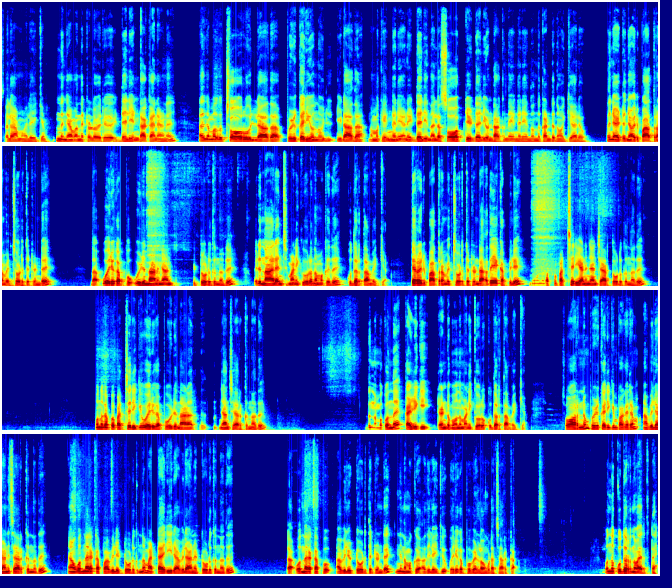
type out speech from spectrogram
അസ്സലാമലൈക്കും. ഇന്ന് ഞാൻ വന്നിട്ടുള്ള ഒരു ഇഡ്ഡലി ഉണ്ടാക്കാനാണ്. അത് നമുക്ക് ചോറും ഇല്ലാതെ പുഴുക്കരിയൊന്നും ഇടാതെ നമുക്ക് എങ്ങനെയാണ് ഇഡ്ഡലി നല്ല സോഫ്റ്റ് ഇഡ്ഡലി ഉണ്ടാക്കുന്നത് എങ്ങനെയെന്നൊന്ന് കണ്ടു നോക്കിയാലോ. അതിനായിട്ട് ഞാൻ ഒരു പാത്രം വെച്ച് കൊടുത്തിട്ടുണ്ട്. ഒരു കപ്പ് ഉഴുന്നാണ് ഞാൻ ഇട്ട് കൊടുക്കുന്നത്. ഒരു നാലഞ്ച് മണിക്കൂർ നമുക്കിത് കുതിർത്താൻ വയ്ക്കാം. വേറെ ഒരു പാത്രം വെച്ച് കൊടുത്തിട്ടുണ്ട്. അതേ കപ്പിൽ മൂന്ന് കപ്പ് പച്ചരിയാണ് ഞാൻ ചേർത്ത് കൊടുക്കുന്നത്. മൂന്ന് കപ്പ് പച്ചരിക്ക് ഒരു കപ്പ് ഉഴുന്നാണ് ഞാൻ ചേർക്കുന്നത്. ഇത് നമുക്കൊന്ന് കഴുകി രണ്ട് മൂന്ന് മണിക്കൂർ കുതിർത്താൻ വയ്ക്കാം ചോറിനും പുഴുക്കരിക്കും പകരം അവിലാണ് ചേർക്കുന്നത്. ഒന്നര കപ്പ് അവിലിട്ട് കൊടുക്കുന്നത് മട്ട അരിയിൽ അവിലാണ് ഇട്ട് കൊടുക്കുന്നത്. ഒന്നര കപ്പ് അവിലിട്ട് കൊടുത്തിട്ടുണ്ട്. ഇനി നമുക്ക് അതിലേക്ക് ഒരു കപ്പ് വെള്ളവും കൂടെ ചേർക്കാം. ഒന്ന് കുതിർന്ന് വരട്ടെ.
